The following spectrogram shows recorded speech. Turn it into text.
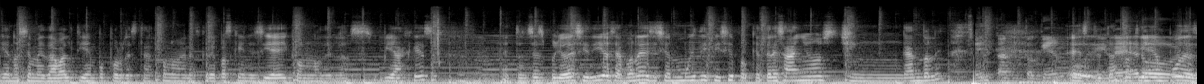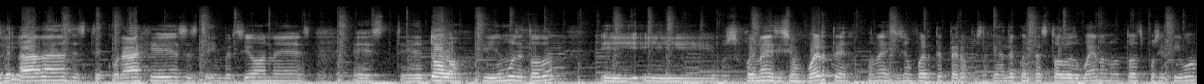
ya no se me daba el tiempo por estar con lo de las crepas que inicié y con lo de los viajes entonces pues yo decidí o sea fue una decisión muy difícil porque tres años chingándole Sí, Tanto tiempo, este tanto dinero, tiempo desveladas este corajes este inversiones Ujú. este de todo vivimos de todo y, y, pues fue una decisión fuerte fue una decisión fuerte pero pues al final de cuentas todo es bueno no todo es positivo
